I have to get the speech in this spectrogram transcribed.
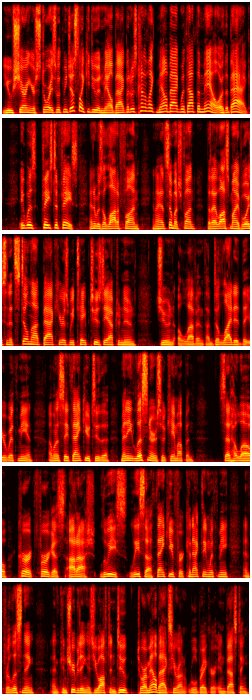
you sharing your stories with me, just like you do in Mailbag, but it was kind of like Mailbag without the mail or the bag. It was face to face, and it was a lot of fun. And I had so much fun that I lost my voice, and it's still not back here as we tape Tuesday afternoon. June 11th. I'm delighted that you're with me, and I want to say thank you to the many listeners who came up and said hello. Kurt, Fergus, Arash, Luis, Lisa, thank you for connecting with me and for listening and contributing, as you often do, to our mailbags here on Rule Breaker Investing.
